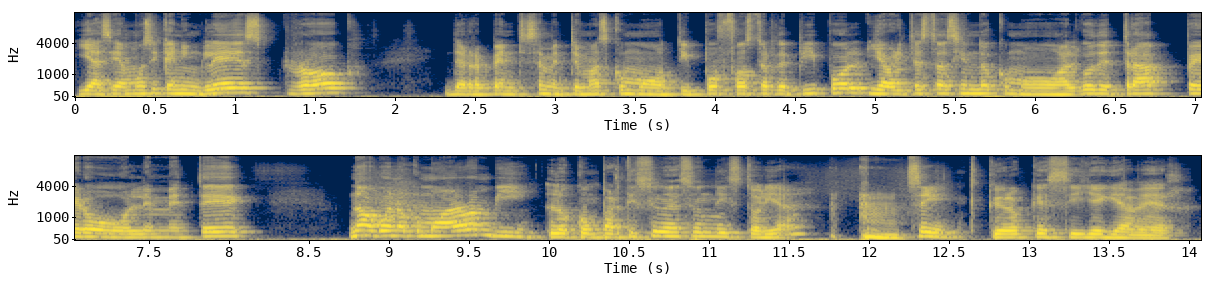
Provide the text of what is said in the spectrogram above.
y hacía música en inglés, rock. De repente se metió más como tipo Foster the People y ahorita está haciendo como algo de trap, pero le mete. No, bueno, como RB. ¿Lo compartiste una vez en una historia? sí. Creo que sí llegué a ver.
